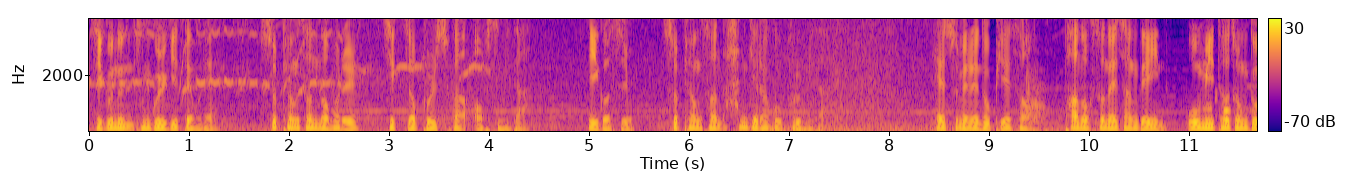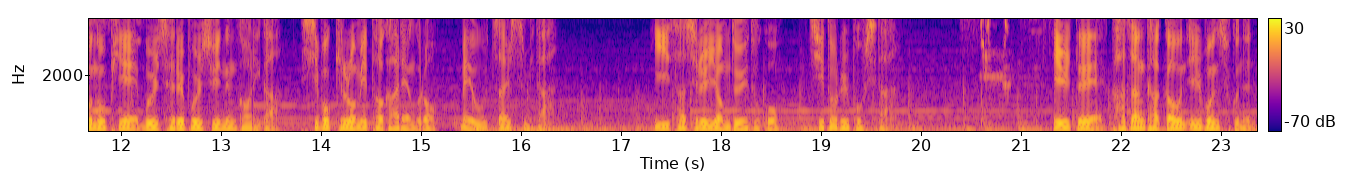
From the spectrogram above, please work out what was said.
지구는 둥글기 때문에 수평선 너머를 직접 볼 수가 없습니다. 이것을 수평선 한계라고 부릅니다. 해수면의 높이에서 판옥선의 상대인 5m 정도 높이의 물체를 볼 수 있는 거리가 15km 가량으로 매우 짧습니다. 이 사실을 염두에 두고 지도를 봅시다. 일대에 가장 가까운 일본 수군은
